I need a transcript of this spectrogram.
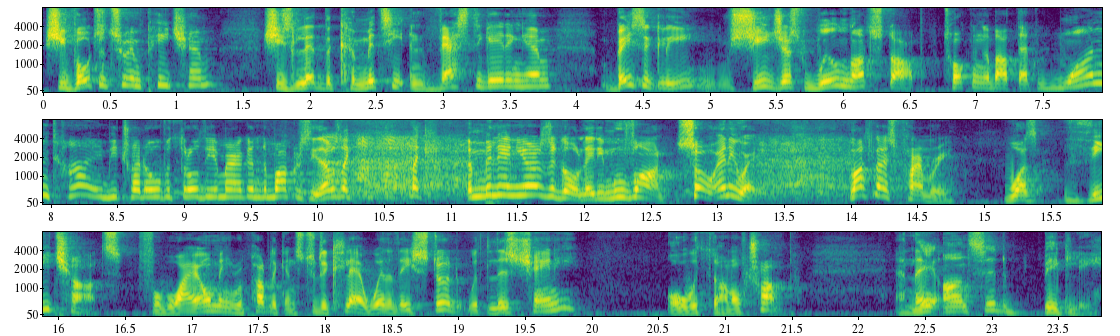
She voted to impeach him, she's led the committee investigating him. Basically, she just will not stop talking about that one time he tried to overthrow the American democracy. That was like, like a million years ago, lady. Move on. So, anyway, last night's primary was the chance for Wyoming Republicans to declare whether they stood with Liz Cheney or with Donald Trump. And they answered bigly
